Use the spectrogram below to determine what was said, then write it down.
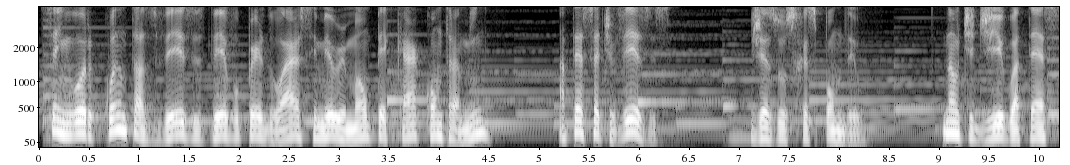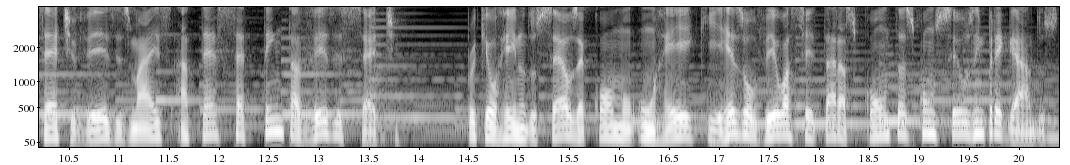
Senhor, quantas vezes devo perdoar se meu irmão pecar contra mim? Até sete vezes? Jesus respondeu: Não te digo até sete vezes, mas até setenta vezes sete. Porque o reino dos céus é como um rei que resolveu acertar as contas com seus empregados.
